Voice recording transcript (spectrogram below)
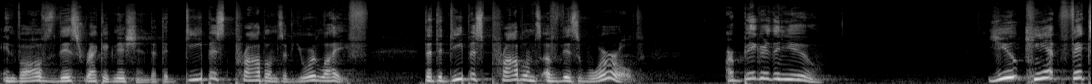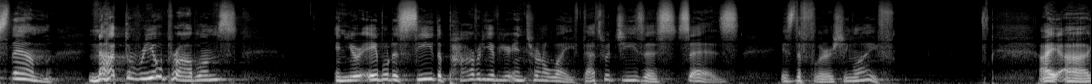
involves this recognition that the deepest problems of your life, that the deepest problems of this world, are bigger than you. You can't fix them, not the real problems. And you're able to see the poverty of your internal life. That's what Jesus says is the flourishing life. I, uh,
